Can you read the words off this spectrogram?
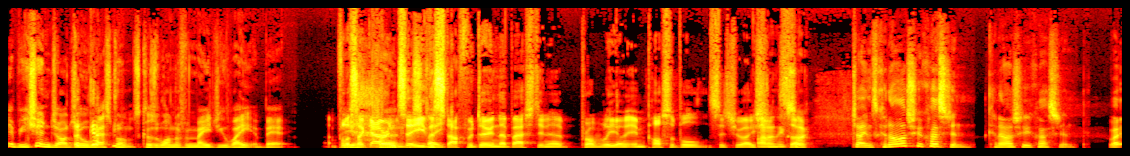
Yeah, but you shouldn't judge all restaurants because one of them made you wait a bit. Plus, I guarantee the staff were doing their best in a probably impossible situation. I don't think so. James, can I ask you a question? Can I ask you a question? Right,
